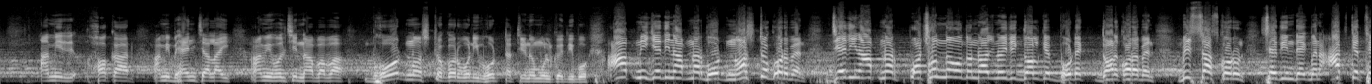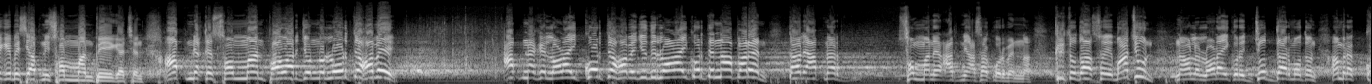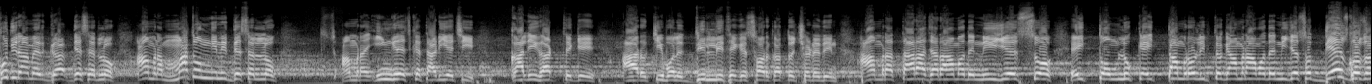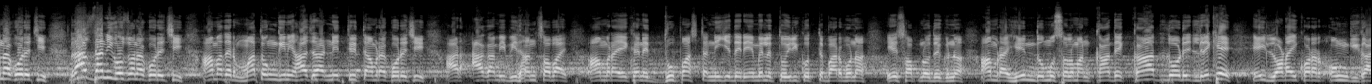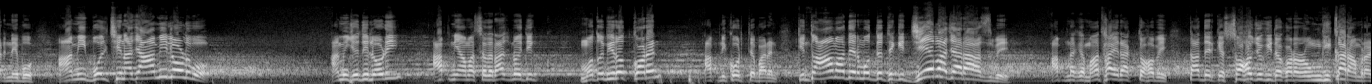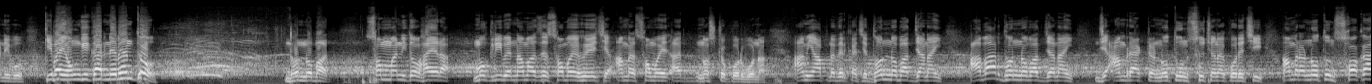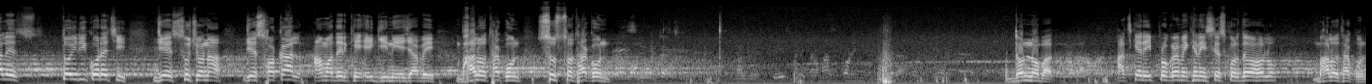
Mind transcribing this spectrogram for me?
আমি হকার, আমি ভ্যান চালাই, আমি বলছি, না বাবা, ভোট নষ্ট করব নি, ভোটটা তৃণমূলকে দিব। আপনি যেদিন আপনার ভোট নষ্ট করবেন, যেদিন আপনার পছন্দ মতন রাজনৈতিক দলকে ভোটে দাঁড় করাবেন, বিশ্বাস করুন, সেদিন দেখবেন আজকের থেকে বেশি আপনি সম্মান পেয়ে গেছেন। আপনাকে সম্মান পাওয়ার জন্য লড়তে হবে। আপনাকে লড়াই করতে হবে। যদি লড়াই করতে না পারেন, তাহলে আপনার সম্মানের আপনি আশা করবেন না। কৃতদাস হয়ে বাঁচুন, না হলে লড়াই করে যোদ্ধার মতন। আমরা ক্ষুদিরামের দেশের লোক, আমরা মাতঙ্গিনীর দেশের লোক। আমরা ইংরেজকে তাড়িয়েছি, কালীঘাট থেকে আর কি বলে দিল্লি থেকে সরকার তো ছেড়ে দিন। আমরা তারা যারা আমাদের নিজস্ব এই তমলুককে, এই তাম্রলিপ্তকে আমরা আমাদের নিজস্ব দেশ ঘোষণা করেছি, রাজধানী ঘোষণা করেছি, আমাদের মাতঙ্গিনী হাজরার নেতৃত্বে আমরা করেছি। আর আগামী বিধানসভায় আমরা এখানে দু পাঁচটা নিজেদের এমএলএ তৈরি করতে পারব না, এ স্বপ্ন দেখুন না। আমরা হিন্দু, মুসলমান কাঁধে কাঁধ লড়ে রেখে এই লড়াই করার অঙ্গীকার নেব। আমি বলছি না যে আমি লড়বো। আমি যদি লড়ি, আপনি আমার সাথে রাজনৈতিক মতবিরোধ করেন, আপনি করতে পারেন। কিন্তু আমাদের মধ্যে থেকে যে বা যারা আসবে, আপনাকে মাথায় রাখতে হবে, তাদেরকে সহযোগিতা করার অঙ্গীকার আমরা নেব। কি ভাই, অঙ্গীকার নেবেন তো? ধন্যবাদ। সম্মানিত ভাইয়েরা মগরিবের নামাজের সময় হয়েছে, আমরা সময় আর নষ্ট করব না। আমি আপনাদের কাছে ধন্যবাদ জানাই, আবার ধন্যবাদ জানাই যে আমরা একটা নতুন সূচনা করেছি, আমরা নতুন সকালে তৈরি করেছি, যে সূচনা, যে সকাল আমাদেরকে এগিয়ে নিয়ে যাবে। ভালো থাকুন, সুস্থ থাকুন। ধন্যবাদ। আজকের এই প্রোগ্রাম এখানেই শেষ করে দেওয়া হলো। ভালো থাকুন।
